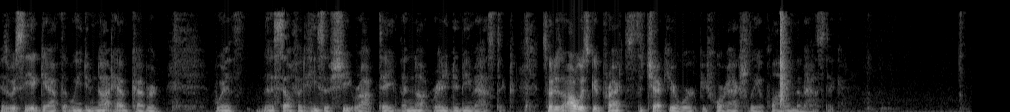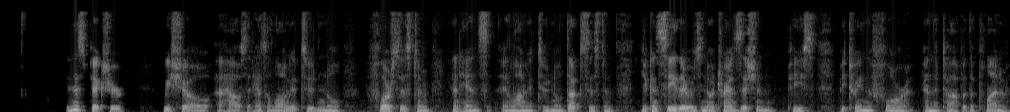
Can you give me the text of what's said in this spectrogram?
is we see a gap that we do not have covered with the self-adhesive sheetrock tape and not ready to be masticed. So it is always good practice to check your work before actually applying the mastic. In this picture, we show a house that has a longitudinal floor system and hence a longitudinal duct system. You can see there is no transition piece between the floor and the top of the plenum.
